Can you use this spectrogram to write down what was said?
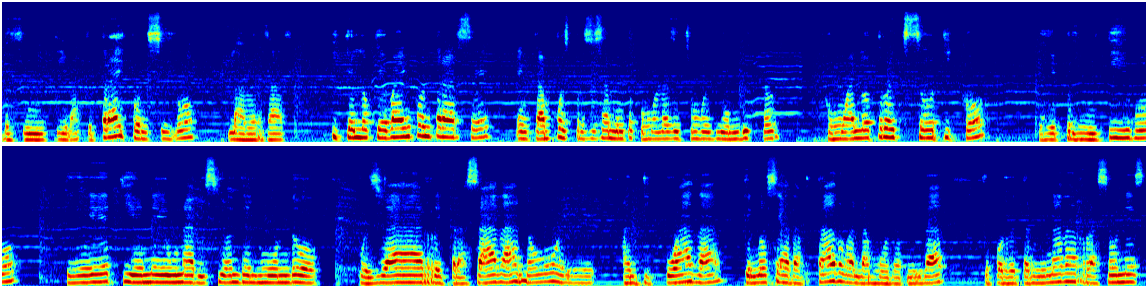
definitiva, que trae consigo la verdad y que lo que va a encontrarse en campo es precisamente, como lo has dicho muy bien, Víctor, como al otro exótico primitivo, que tiene una visión del mundo pues ya retrasada, ¿no? Eh, anticuada, que no se ha adaptado a la modernidad, que por determinadas razones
